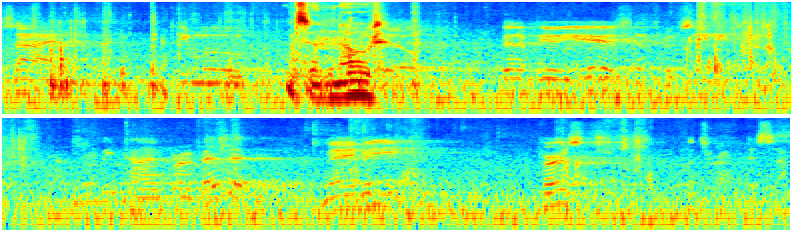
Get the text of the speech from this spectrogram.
Besides, he moved. It's a note. Bill. Been a few years since we've seen each other. Maybe time for a visit. Maybe. First, let's wrap this up.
